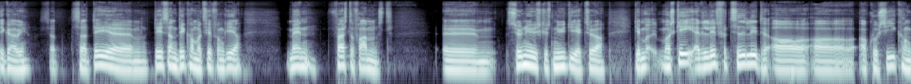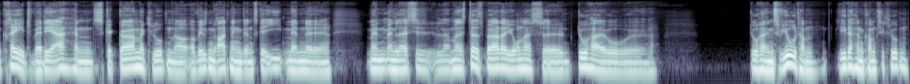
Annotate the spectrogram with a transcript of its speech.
Det gør vi. Så, så det, øh, det er sådan, det kommer til at fungere. Men først og fremmest, øh, Sønderjyskes nye direktør. Det, må, måske er det lidt for tidligt at, at, at kunne sige konkret, hvad det er, han skal gøre med klubben, og, og hvilken retning den skal i. Men, øh, men, men lad, os, lad mig i stedet spørge dig, Jonas. Øh, du har jo øh, du har interviewet ham, lige da han kom til klubben.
